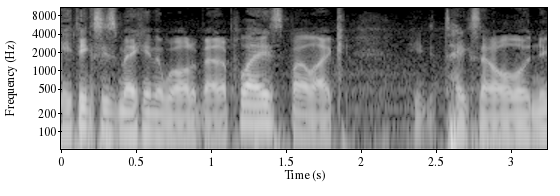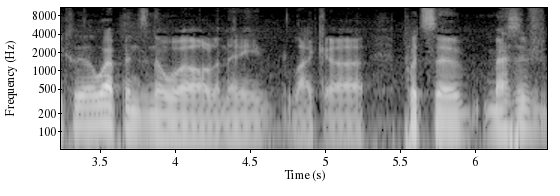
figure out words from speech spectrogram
he thinks he's making the world a better place by like he takes out all the nuclear weapons in the world and then he like uh, puts a massive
